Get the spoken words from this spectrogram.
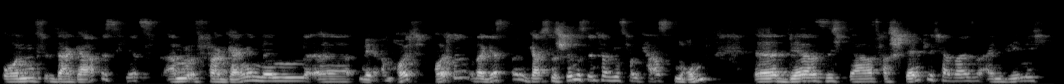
Und da gab es jetzt am vergangenen, äh, nee, am heute, heute oder gestern, gab es ein schönes Interview von Carsten Rump, äh, der sich da verständlicherweise ein wenig,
